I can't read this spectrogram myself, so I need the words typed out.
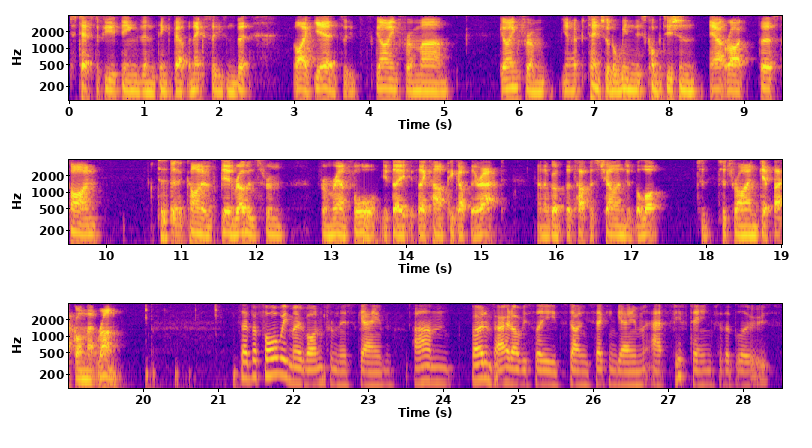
to test a few things and think about the next season. But, like, yeah, it's, it's going from um, going from, you know, potential to win this competition outright first time to kind of dead rubbers from, from round four if they if they can't pick up their act. And they've got the toughest challenge of the lot to, to try and get back on that run. So before we move on from this game, um, Beauden Barrett obviously starting second game at 15 for the Blues.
